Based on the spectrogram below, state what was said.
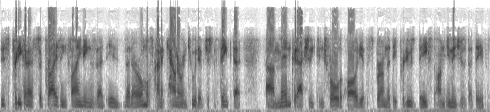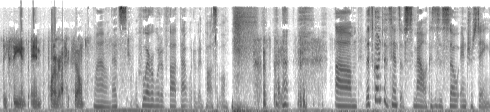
this is pretty kind of surprising findings that is that are almost kind of counterintuitive. Just to think that um, men could actually control the quality of the sperm that they produce based on images that they that they see in, in pornographic films. Wow, that's whoever would have thought that would have been possible. Right. Um, let's go into the sense of smell because this is so interesting.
